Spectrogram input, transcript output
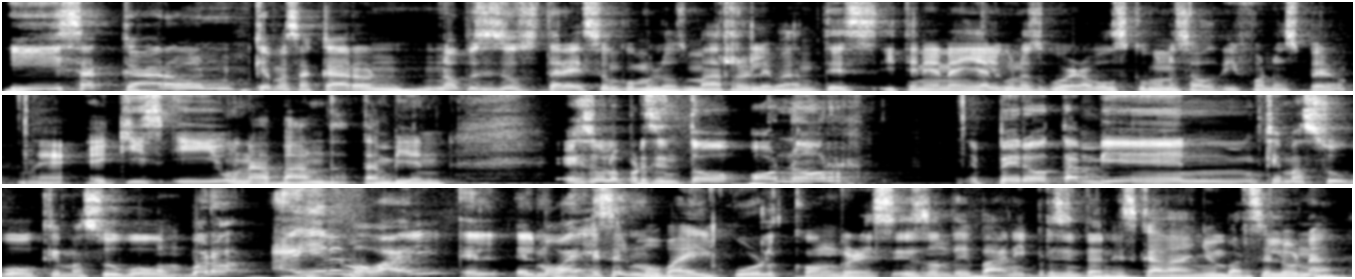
Y sacaron, ¿qué más sacaron? No, pues esos tres son como los más relevantes y tenían ahí algunos wearables como unos audífonos, pero eh, X y una banda también. Eso lo presentó Honor, pero también, ¿qué más hubo? ¿Qué más hubo? Bueno, ahí en el mobile, el, el mobile es el Mobile World Congress, es donde van y presentan, es cada año en Barcelona.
